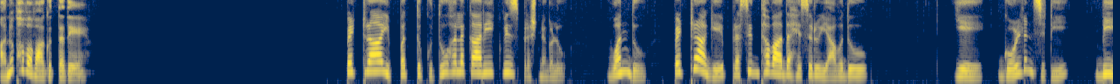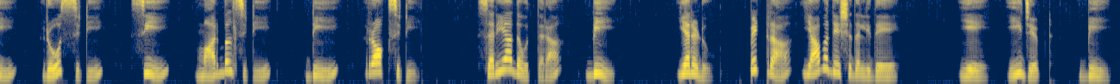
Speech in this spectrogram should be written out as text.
ಅನುಭವವಾಗುತ್ತದೆ. ಪೆಟ್ರಾ ಇಪ್ಪತ್ತು ಕುತೂಹಲಕಾರಿ ಕ್ವಿಜ್ ಪ್ರಶ್ನೆಗಳು. ಒಂದು, ಪೆಟ್ರಾಗೆ ಪ್ರಸಿದ್ಧವಾದ ಹೆಸರು ಯಾವುದು? A, golden city, B, rose city, C, marble city, D, rock city. ಸರಿಯಾದ ಉತ್ತರ, ಬಿ. ಎರಡು, ಪೆಟ್ರಾ ಯಾವ ದೇಶದಲ್ಲಿದೆ? A, Egypt, B,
